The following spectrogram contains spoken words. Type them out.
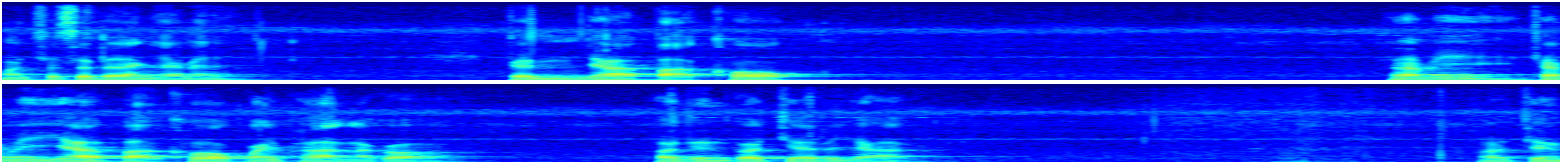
มันจะแสดงอย่างนี้ เป็นหญ้าป่าโคก ถ้ามีถ้ามีหญ้าป่าโคกไม่ผ่านแล้วก็คนอื่นก็เจอไยากเราจึง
